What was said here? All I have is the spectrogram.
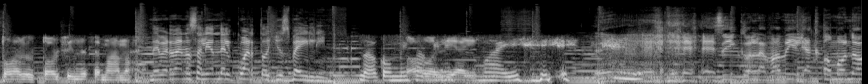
todo el, todo el fin de semana. ¿De verdad no salían del cuarto, Just Bailey? No, con mi familia ahí. sí, con la familia, ¿cómo no?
